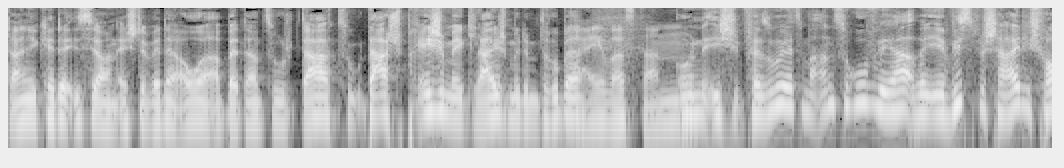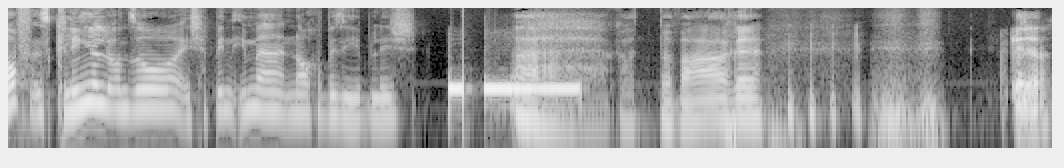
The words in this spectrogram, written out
Daniel Ketter ist ja ein echter Wetterauer, aber dazu, dazu, da sprechen wir gleich mit ihm drüber. Ei, was dann? Und ich versuche jetzt mal anzurufen, ja, aber ihr wisst Bescheid, ich hoffe, es klingelt und so. Ich bin immer noch besieblich. Ah, Gott bewahre. Ketter.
